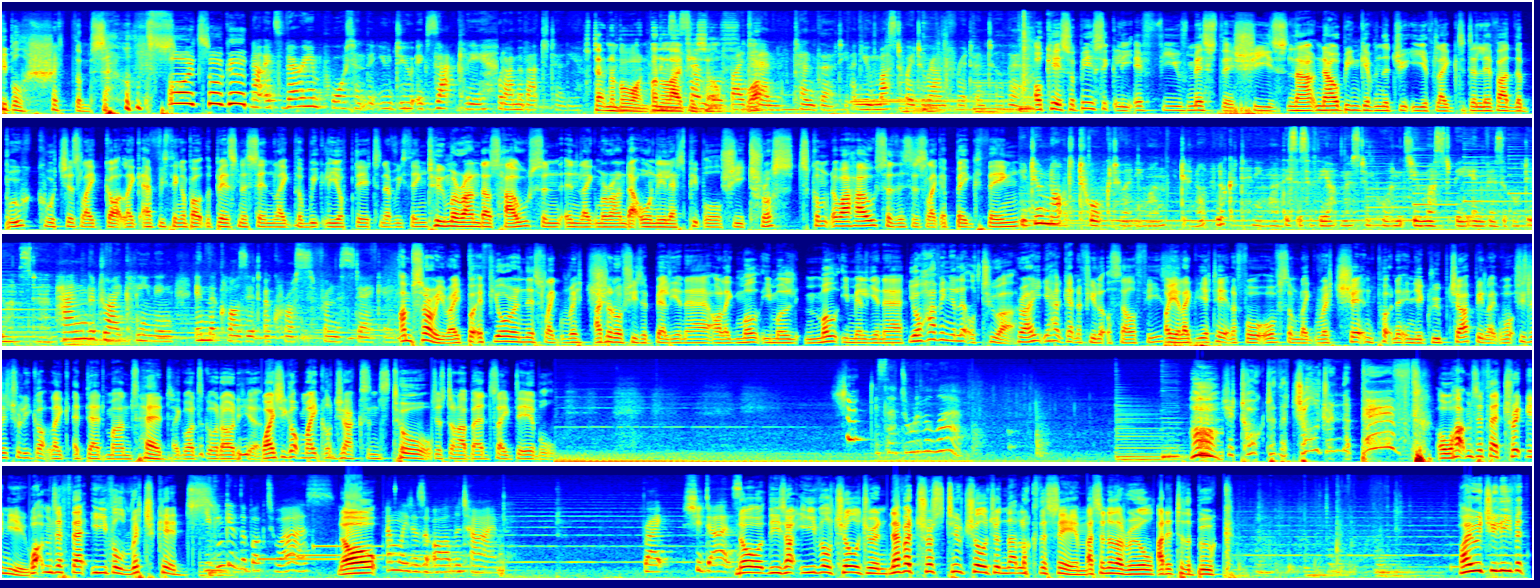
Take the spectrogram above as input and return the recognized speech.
people shit themselves. oh, it's so good. Now, it's very important that you do exactly what I'm about to tell you. Step number one, unalive Assembled yourself. by What? 10, 10.30, and you must wait around for it until then. Okay, so basically, if you've missed this, she's now now been given the duty of like to deliver the book, which has like got like everything about the business in like the weekly updates and everything to Miranda's house, and and like Miranda only lets people she trusts come to her house, so this is like a big thing. You do not talk to anyone. You do not look at anyone. This is of the utmost importance. You must be invisible. Do you understand? Hang the dry cleaning in the closet across from the staircase. I'm sorry, right? But if you're in this like rich, I don't know if she's a billionaire or like multi multi millionaire, you're having a little tour, right? You're getting a few little selfies, or you're like you're taking a photo of some like rich shit and putting it in your group chat, being like, "What?" She's literally got like a dead man's head. Like, what's going on here? Why she got Michael Jackson's toe just on her bedside table? Shit! Is that door to the left? she talked to the children the paved. Oh, what happens if they're tricking you? What happens if they're evil rich kids? You can give the book to us. No. Emily does it all the time. Right, she does. No, these are evil children. Never trust two children that look the same. That's another rule. Add it to the book. Why would you leave it?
